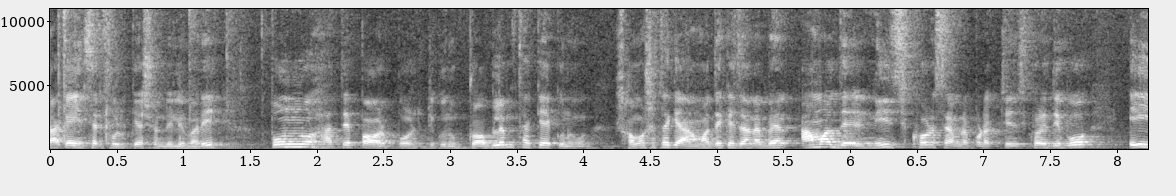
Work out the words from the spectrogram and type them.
Dhaka inside full cash on delivery পণ্য হাতে পাওয়ার পর যদি কোনো প্রবলেম থাকে, কোনো সমস্যা থাকে, আমাদেরকে জানাবেন। আমাদের নিজ খরচে আমরা প্রোডাক্ট চেঞ্জ করে দিব। এই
